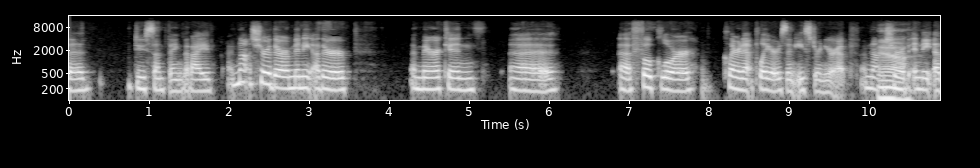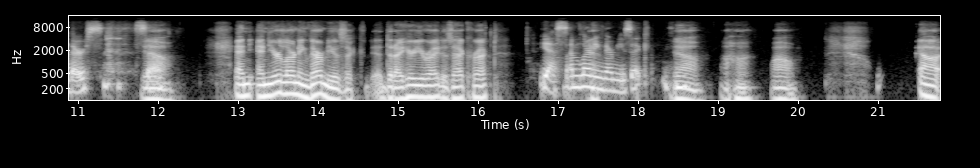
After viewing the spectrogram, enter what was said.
to do something that I I'm not sure there are many other American uh, uh, folklore clarinet players in Eastern Europe. I'm not yeah. sure of any others. so. Yeah. And and you're learning their music. Did I hear you right? Is that correct? Yes, I'm learning yeah. their music. Mm-hmm. Yeah. Uh huh. Wow. Uh,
